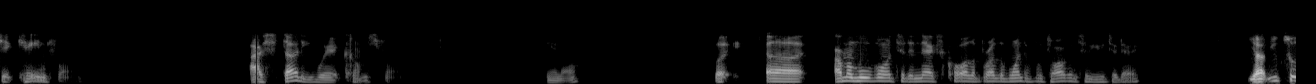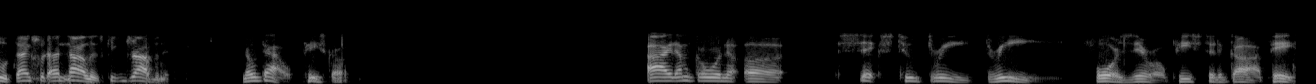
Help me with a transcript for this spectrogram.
shit came from. I study where it comes from. You know. But uh I'm gonna move on to the next caller, brother. Wonderful talking to you today. Yep, you too. Thanks for that knowledge. Keep driving it. No doubt. Peace, God. All right, I'm going to uh six two three three four zero. Peace to the God. Peace.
